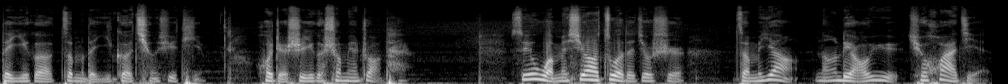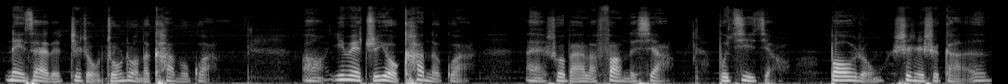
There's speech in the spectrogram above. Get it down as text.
的一个这么的一个情绪体，或者是一个生命状态。所以我们需要做的就是，怎么样能疗愈，去化解内在的这种种种的看不惯，啊，因为只有看得惯，哎，说白了，放得下，不计较。包容，甚至是感恩，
